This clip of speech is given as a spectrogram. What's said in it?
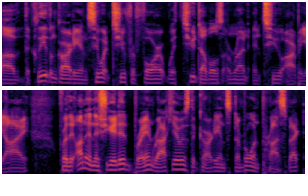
of the Cleveland Guardians, who went two for four with two doubles, a run, and two RBI. For the uninitiated, Brayan Rocchio is the Guardians' number one prospect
